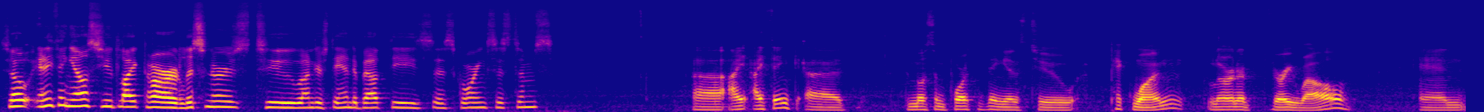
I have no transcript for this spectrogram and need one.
So, anything else you'd like our listeners to understand about these uh, scoring systems? Uh, I, I think uh, the most important thing is to pick one, learn it very well, and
